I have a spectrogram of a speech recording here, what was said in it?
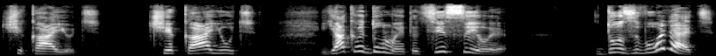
чекають. Чекають. Як ви думаєте, ці сили дозволять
